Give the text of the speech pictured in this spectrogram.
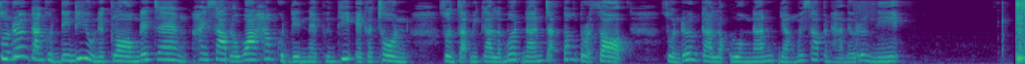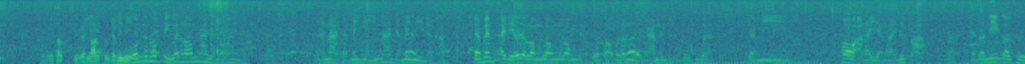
ส่วนเรื่องการขุดดินที่อยู่ในคลองได้แจ้ง ให้ทราบแล้วว่าห้ามขุดดินในพื้นที่เอกชน ส่วนจะมีการละเมิดนั้นจะต้องตรวจสอบ ส่วนเรื่องการหลอกลวงนั้นยังไม่ทราบปัญหาในเรื่องนี้ผลกระทบสิ่งแวดล้อมคงจะไม่มีผลกระทบสิ่งแวดล้อมน่าจะน้อยนะนะน่าจะไม่มีน่าจะไม่มีนะครับ แต่ไม่เป็นไรเดี๋ยวจะลองลองลองตรวจสอบไปทางหน่วยงานอื่นๆดูที่ว่าจะมีข้ออะไรอย่างไรหรือเปล่าครับ แต่ตอนนี้ก็คือ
